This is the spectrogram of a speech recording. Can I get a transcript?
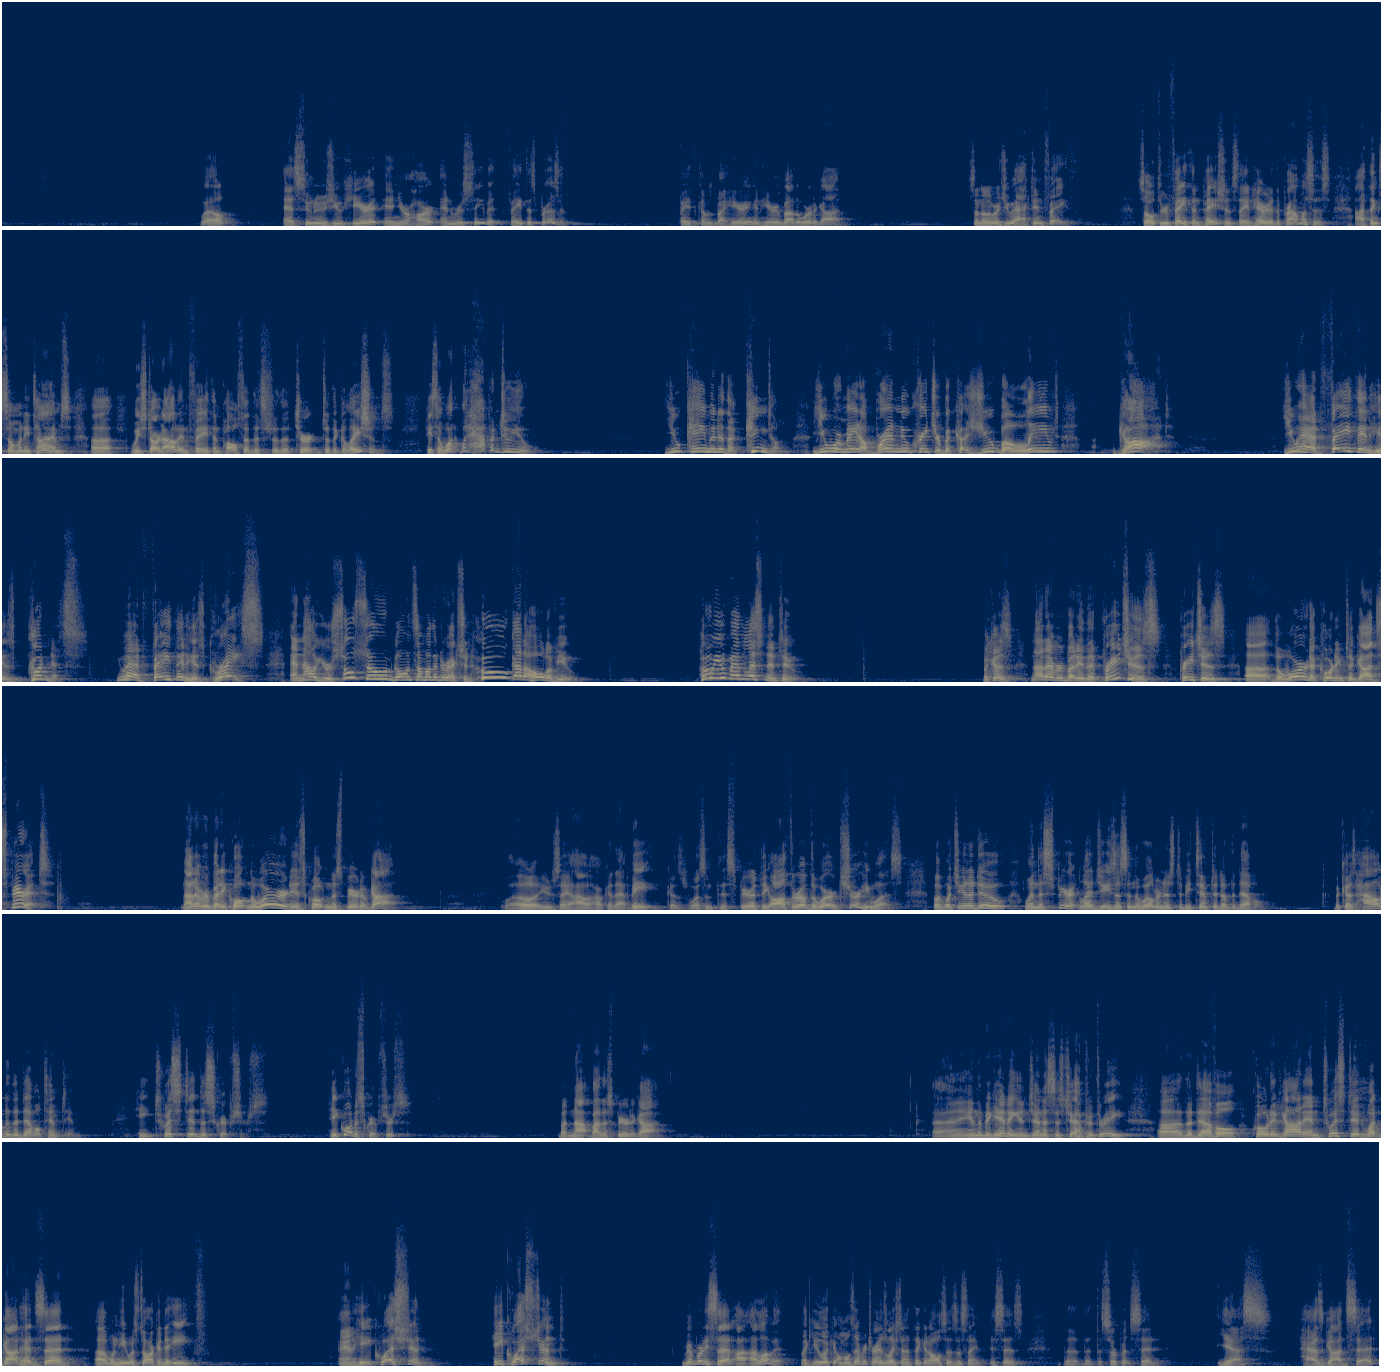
Well, as soon as you hear it in your heart and receive it, faith is present. Faith comes by hearing, and hearing by the Word of God. So, in other words, you act in faith. So, through faith and patience, they inherited the promises. I think so many times uh, we start out in faith, and Paul said this to the church, to the Galatians. He said, what, what happened to you? You came into the kingdom. You were made a brand new creature because you believed God. You had faith in His goodness, you had faith in His grace, and now you're so soon going some other direction. Who got a hold of you? Who you been listening to? Because not everybody that preaches preaches uh, the word according to God's Spirit. Not everybody quoting the word is quoting the Spirit of God. Well, you say, how, how could that be? Because wasn't the Spirit the author of the word? Sure, he was. But what you going to do when the Spirit led Jesus in the wilderness to be tempted of the devil? Because how did the devil tempt him? He twisted the scriptures. He quoted scriptures, but not by the Spirit of God. Uh, in the beginning, in Genesis chapter 3, uh, the devil quoted God and twisted what God had said uh, when he was talking to Eve. And he questioned he questioned. Remember what he said? I, I love it. Like you look at almost every translation, I think it all says the same. It says that the, the serpent said, Yes, has God said?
